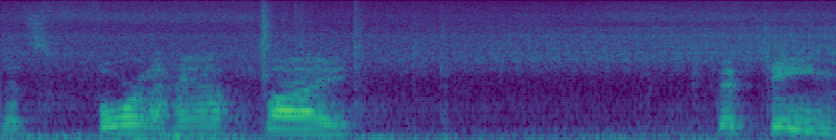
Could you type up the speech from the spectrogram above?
that's four and a half by 15.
